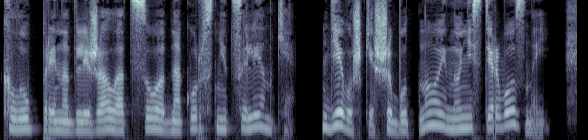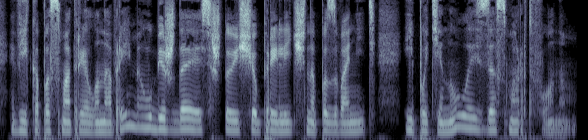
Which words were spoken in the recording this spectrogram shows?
Клуб принадлежал отцу однокурсницы Ленки. Девушке шебутной, но не стервозной. Вика посмотрела на время, убеждаясь, что еще прилично позвонить, и потянулась за смартфоном.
